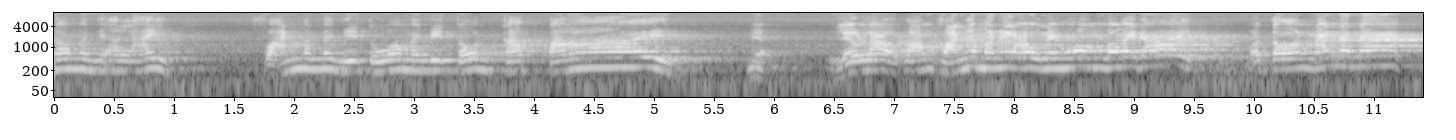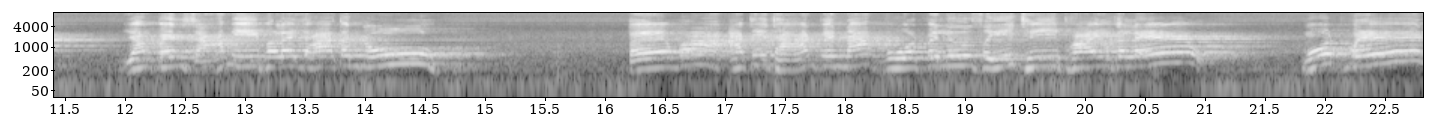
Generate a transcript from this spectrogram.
น้องไม่มีอะไร ฝันมันไม่มีตัวไม่มีต้นกลับไป เนี่ยแล้วเล่าความฝันเนี่ยมันเล่าในห้องก็ไม่ได้เพราะตอนนั้นนะนะ ยังเป็นสามีภรรยากันอยู่แต่ว่าอธิษฐานเป็นนักบวชไปลือสีชีภัยกันแล้ว งดเว้น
